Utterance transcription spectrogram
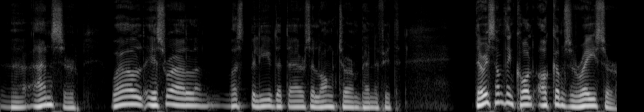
uh, answer, well, Israel must believe that there's a long-term benefit. There is something called Occam's razor,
